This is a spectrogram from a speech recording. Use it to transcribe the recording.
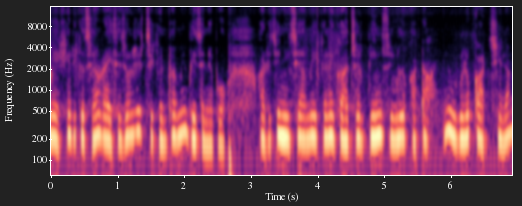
মেখে রেখেছিলাম রাইসের জন্য সেই চিকেনটা আমি ভেজে নেব। আর এই যে নিচে আমি এখানে গাজর বিনস এগুলো কাটা হয়নি ওগুলো কাটছিলাম।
